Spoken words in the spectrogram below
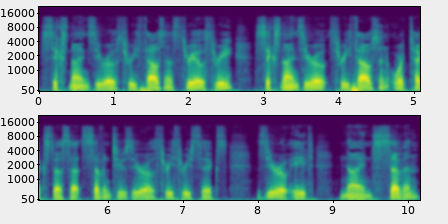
690 3000. That's 303 690 3000 or text us at 720 336 08 nine seven.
